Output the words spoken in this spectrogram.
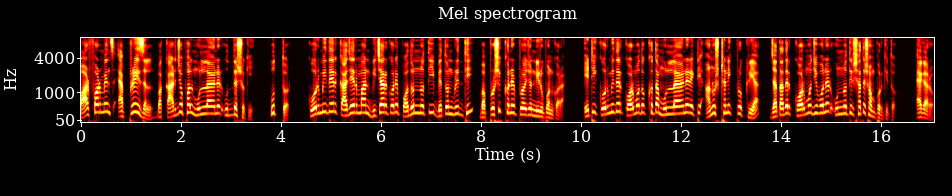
পারফরমেন্স অ্যাপ্রেইজাল বা কার্যফল মূল্যায়নের উদ্দেশ্য কি? উত্তর, কর্মীদের কাজের মান বিচার করে পদোন্নতি, বেতন বৃদ্ধি বা প্রশিক্ষণের প্রয়োজন নিরূপণ করা। এটি কর্মীদের কর্মদক্ষতা মূল্যায়নের একটি আনুষ্ঠানিক প্রক্রিয়া যা তাদের কর্মজীবনের উন্নতির সাথে সম্পর্কিত। এগারো,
